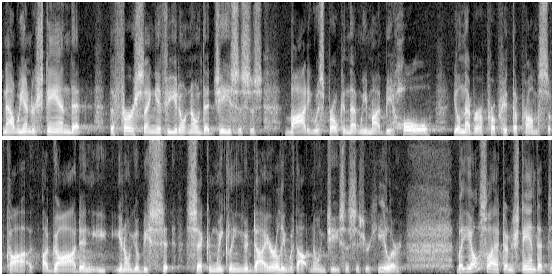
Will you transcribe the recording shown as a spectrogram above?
Now we understand that the first thing, if you don't know that Jesus' body was broken that we might be whole, you'll never appropriate the promise of God, God and you, know you'll be sick and weakly and you would die early without knowing Jesus as your healer. But you also have to understand that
